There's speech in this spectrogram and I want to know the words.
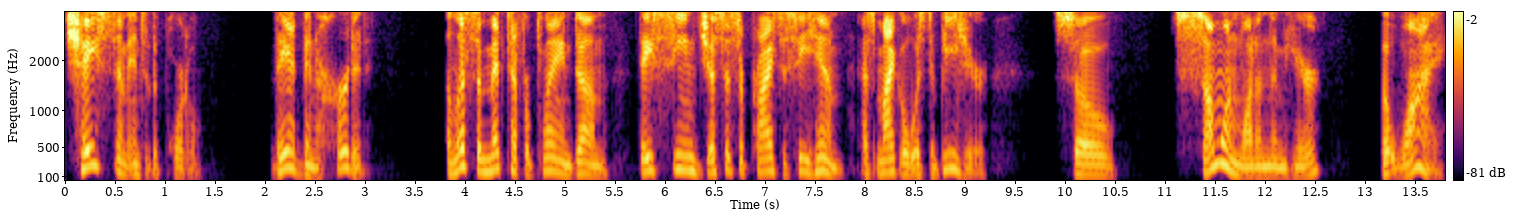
chased them into the portal. They had been herded. Unless the Metaf were playing dumb, they seemed just as surprised to see him as Michael was to be here. So, someone wanted them here. But why?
